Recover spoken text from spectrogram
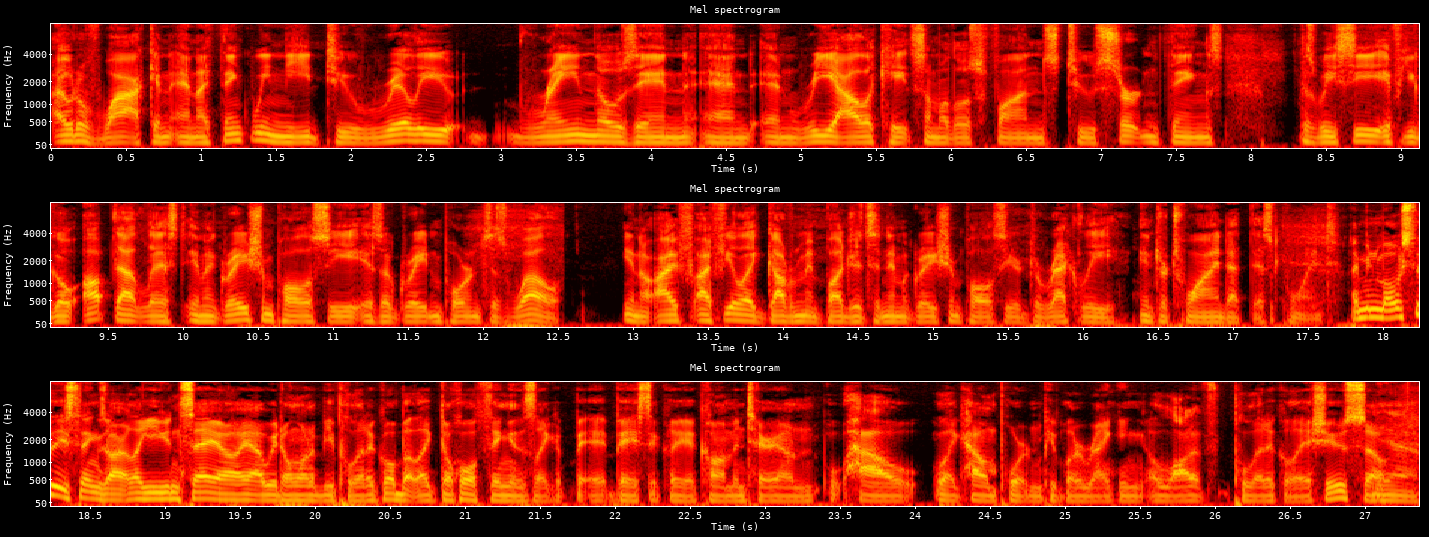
out of whack and, and I think we need to really rein those in and and reallocate some of those funds to certain things because we see if you go up that list immigration policy is of great importance as well you know, I, I feel like government budgets and immigration policy are directly intertwined at this point. I mean, most of these things are like you can say, oh yeah, we don't want to be political, but like the whole thing is like basically a commentary on how like how important people are ranking a lot of political issues. So yeah.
